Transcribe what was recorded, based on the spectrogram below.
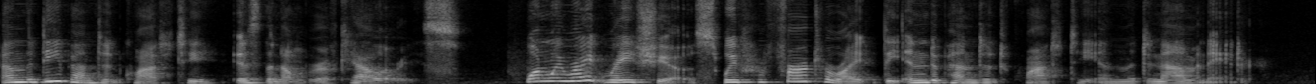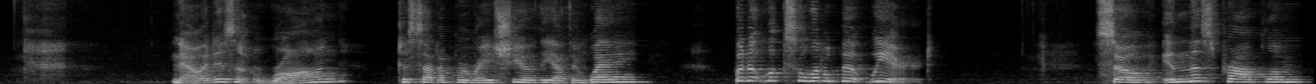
and the dependent quantity is the number of calories. When we write ratios, we prefer to write the independent quantity in the denominator. Now, it isn't wrong to set up a ratio the other way, but it looks a little bit weird. So in this problem,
